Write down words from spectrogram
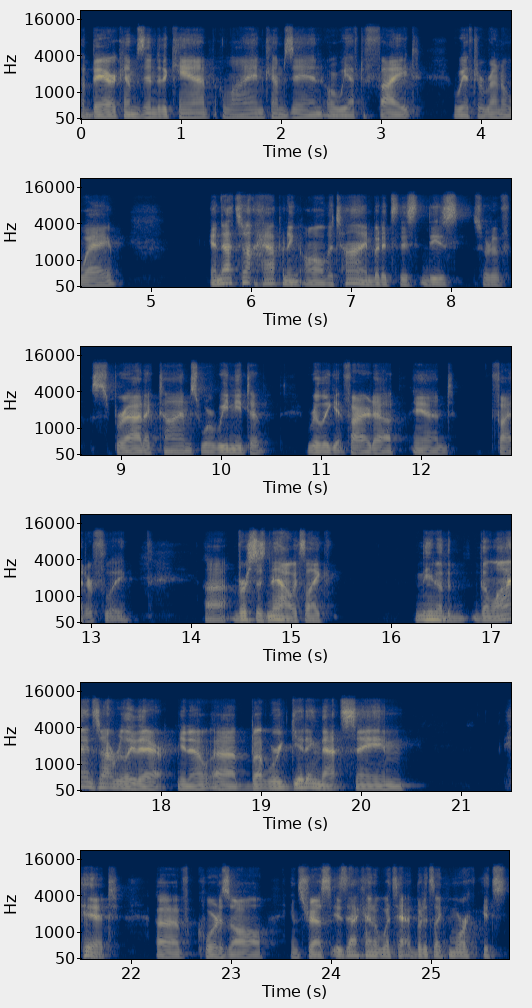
a bear comes into the camp a lion comes in or we have to fight or we have to run away. And that's not happening all the time but it's this these sort of sporadic times where we need to really get fired up and fight or flee uh, versus now it's like you know the, the lion's not really there you know uh, but we're getting that same hit of cortisol and stress is that kind of what's happening but it's like more it's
